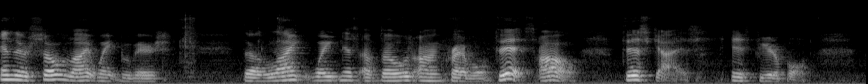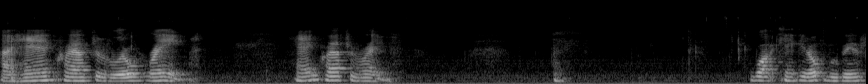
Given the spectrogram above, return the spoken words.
And they're so lightweight, Boo Bears. The lightweightness of those are incredible. This, oh, this, guys, is beautiful. A handcrafted little ring. Handcrafted ring. What, can't get open, Boo Bears?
